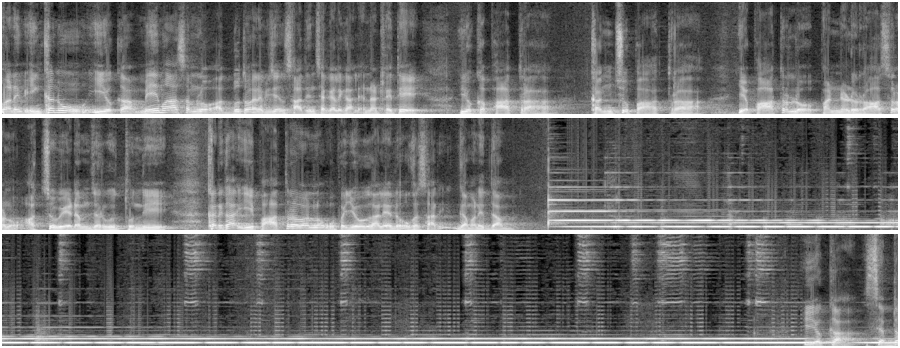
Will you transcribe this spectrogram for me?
మనం ఇంకనూ ఈ యొక్క మే మాసంలో అద్భుతమైన విజయం సాధించగలగాలి అన్నట్లయితే ఈ యొక్క పాత్ర కంచు పాత్ర ఈ పాత్రలో పన్నెండు రాసులను అచ్చు వేయడం జరుగుతుంది. కనుక ఈ పాత్ర వల్ల ఉపయోగాలేదో ఒకసారి గమనిద్దాం. శబ్ద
